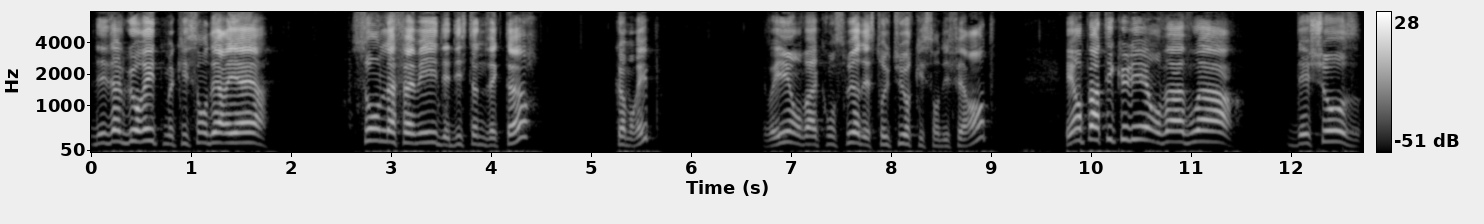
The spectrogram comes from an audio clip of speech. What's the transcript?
les algorithmes qui sont derrière sont de la famille des distant vectors, comme RIP. Vous voyez, on va construire des structures qui sont différentes. Et en particulier, on va avoir des choses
